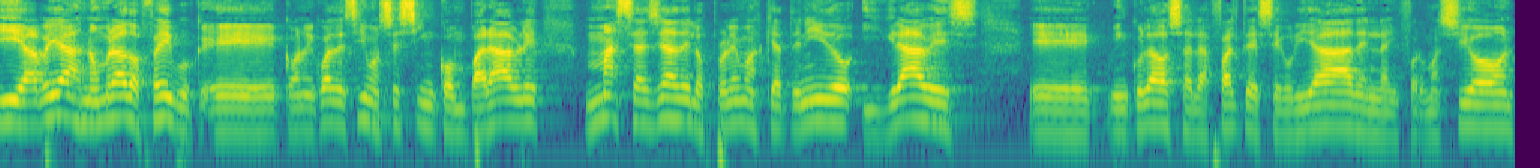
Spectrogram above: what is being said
Y habías nombrado Facebook, eh, con el cual decimos es incomparable, más allá de los problemas que ha tenido y graves eh, vinculados a la falta de seguridad en la información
